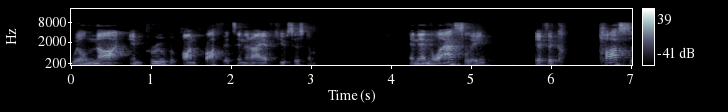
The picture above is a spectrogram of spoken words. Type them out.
will not improve upon profits in an IFQ system. And then lastly, if the cost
